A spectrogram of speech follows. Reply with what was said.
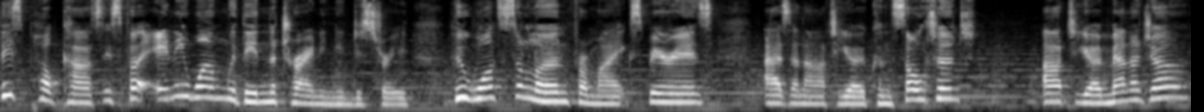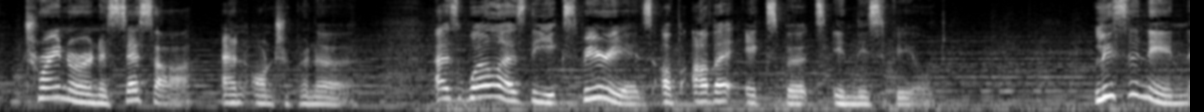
This podcast is for anyone within the training industry who wants to learn from my experience as an RTO consultant, RTO manager, trainer and assessor, and entrepreneur, as well as the experience of other experts in this field. Listen in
